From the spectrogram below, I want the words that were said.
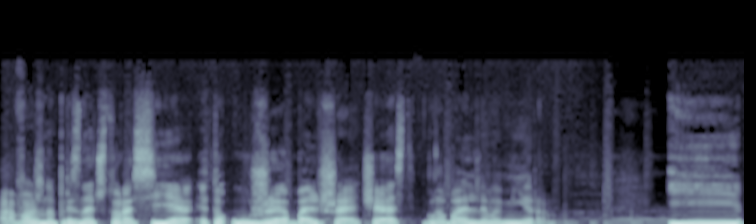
а важно признать, что Россия это уже большая часть глобального мира. И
